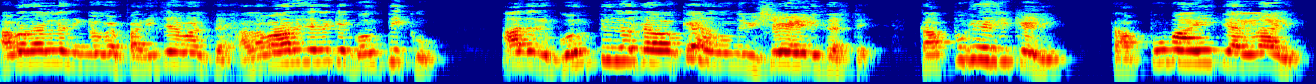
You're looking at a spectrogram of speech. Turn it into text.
ಅವರೆಲ್ಲ ನಿಮಗೆ ಪರಿಚಯ ಮಾಡ್ತಾರೆ. ಹಲವಾರು ಜನಕ್ಕೆ ಗೊಂತಿಕ್ಕು. ಆದರೆ ಗೊಂತಿಲ್ಲದವಕ್ಕೆ ಅದೊಂದು ವಿಷಯ ಹೇಳಿದ್ದಷ್ಟೇ. ತಪ್ಪು ಕೇಳಿ ಕೇಳಿ. ತಪ್ಪು ಮಾಹಿತಿ ಅಲ್ಲ ಅಲ್ಲಿ.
